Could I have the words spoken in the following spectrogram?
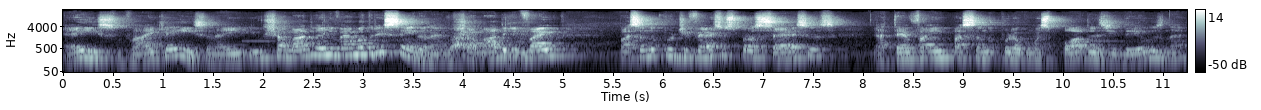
é isso, vai que é isso, né? E, e, o chamado ele vai amadurecendo, né? Vai. O chamado ele vai passando por diversos processos, até vai passando por algumas podas de Deus, né?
